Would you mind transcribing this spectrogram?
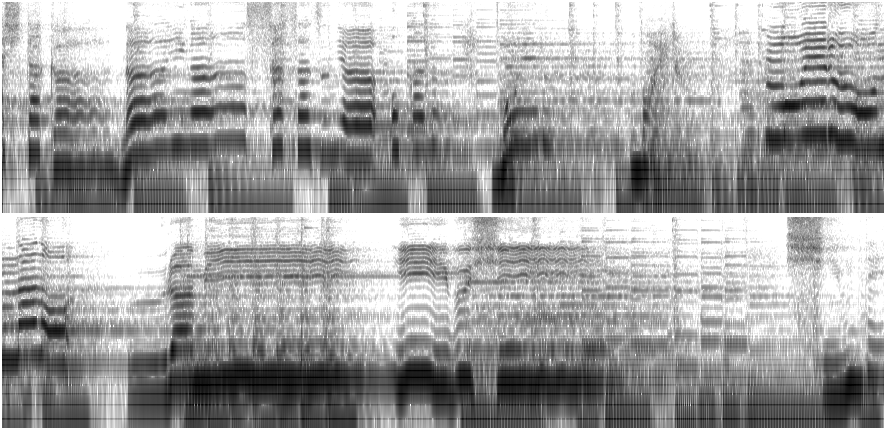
バラにゃトゲがある刺したかないが刺さずにゃおかぬ燃える燃える燃える女の恨み節死んで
